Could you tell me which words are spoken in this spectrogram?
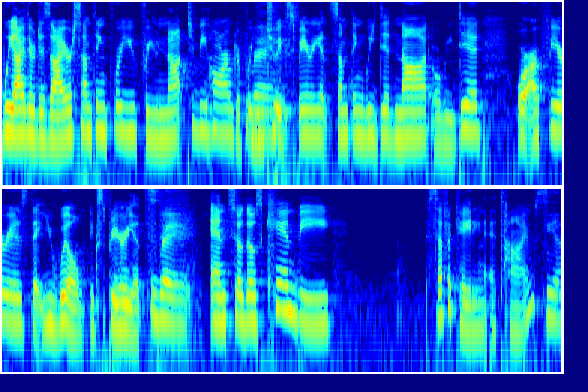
We either desire something for you, for you not to be harmed, or for you to experience something we did not or we did, or our fear is that you will experience. right, And so those can be suffocating at times. yeah.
